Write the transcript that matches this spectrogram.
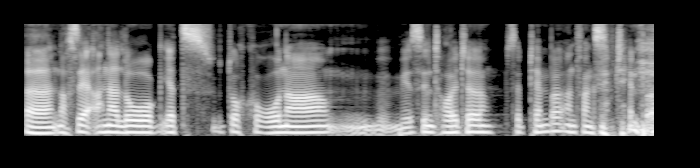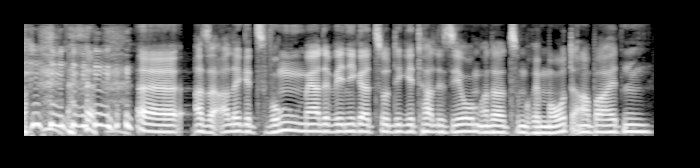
äh, noch sehr analog, jetzt durch Corona, wir sind heute September, Anfang September, äh, also alle gezwungen mehr oder weniger zur Digitalisierung oder zum Remote-Arbeiten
